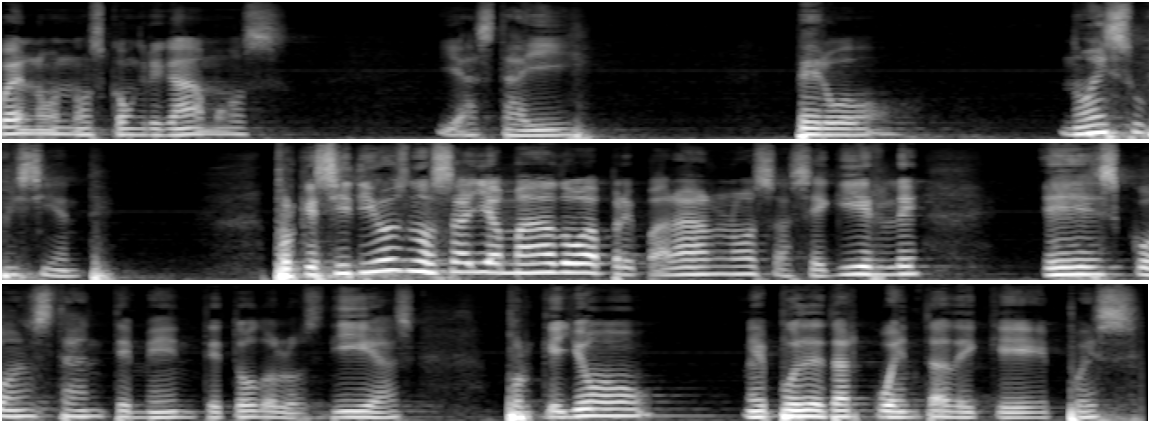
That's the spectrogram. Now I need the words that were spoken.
bueno, nos congregamos y hasta ahí, pero no es suficiente. Porque si Dios nos ha llamado a prepararnos, a seguirle, es constantemente, todos los días, porque yo me pude dar cuenta de que pues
